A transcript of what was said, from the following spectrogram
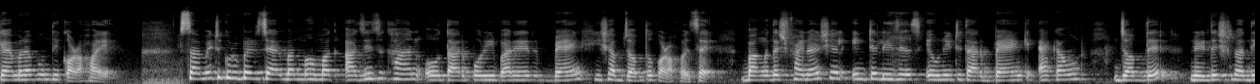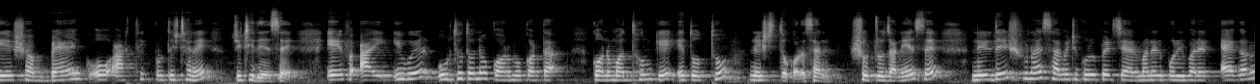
ক্যামেরাবন্দি করা হয়। সামিট গ্রুপের চেয়ারম্যান মোহাম্মদ আজিজ খান ও তার পরিবারের ব্যাংক হিসাব জব্দ করা হয়েছে। বাংলাদেশ ফাইন্যান্সিয়াল ইন্টেলিজেন্স ইউনিট তার ব্যাংক অ্যাকাউন্ট জব্দের নির্দেশনা দিয়ে সব ব্যাংক ও আর্থিক প্রতিষ্ঠানে চিঠি দিয়েছে। এফআইইউ এর ঊর্ধ্বতন কর্মকর্তা গণমাধ্যমকে এ তথ্য নিশ্চিত করেছেন। সূত্র জানিয়েছে, নির্দেশনায় সামিট গ্রুপের চেয়ারম্যানের পরিবারের এগারো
